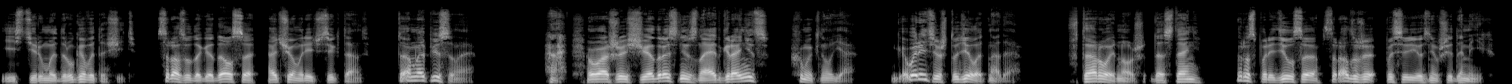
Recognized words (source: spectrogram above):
«Из тюрьмы друга вытащить». Сразу догадался, о чем речь сектант. «Там написано». «Ха, ваша щедрость не знает границ», — хмыкнул я. «Говорите, что делать надо». «Второй нож достань», Распорядился сразу же посерьезневший Доминик.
